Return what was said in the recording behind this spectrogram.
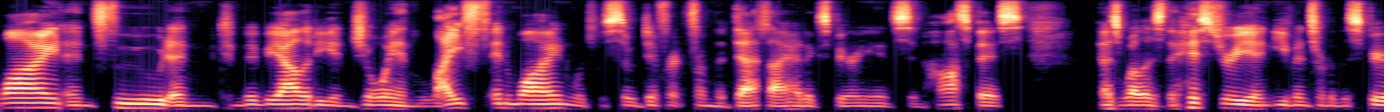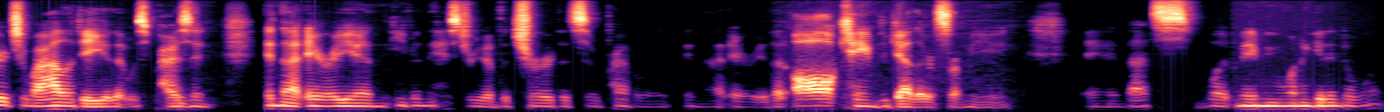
wine and food and conviviality and joy and life in wine, which was so different from the death I had experienced in hospice, as well as the history and even sort of the spirituality that was present in that area and even the history of the church that's so prevalent in that area that all came together for me. And that's what made me want to get into wine.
